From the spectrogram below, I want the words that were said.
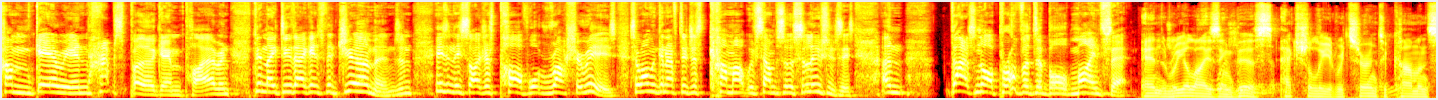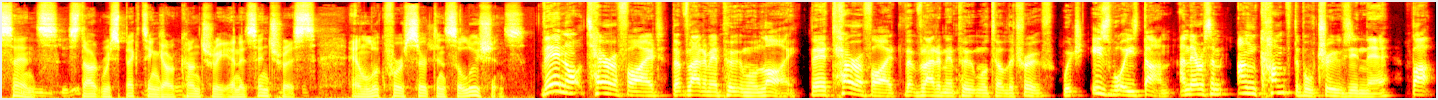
Austro-Hungarian Habsburg Empire? And didn't they do that against the Germans? And isn't this like just part of what Russia is? So aren't we going to have to just come up with some sort of solution to this? And that's not a profitable mindset. And realizing this, actually return to common sense, start respecting our country and its interests, and look for certain solutions. They're not terrified that Vladimir Putin will lie. They're terrified that Vladimir Putin will tell the truth, which is what he's done. And there are some uncomfortable truths in there, but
